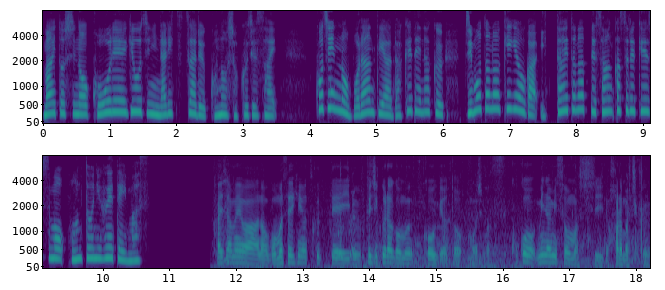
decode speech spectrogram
毎年の恒例行事になりつつあるこの植樹祭。個人のボランティアだけでなく地元の企業が一体となって参加するケースも本当に増えています。会社名はあのゴム製品を作っている藤倉ゴム工業と申します。ここ南相馬市の原町区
